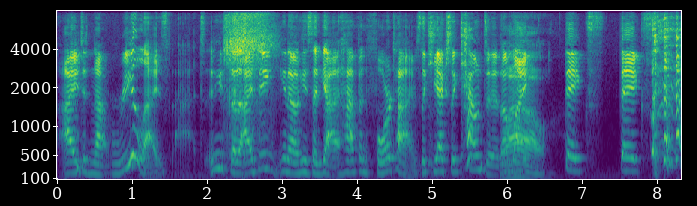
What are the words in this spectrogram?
I did not realize that." And he said, "I think you know." He said, "Yeah, it happened four times. Like he actually counted." I'm Wow. like, "Thanks, thanks."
